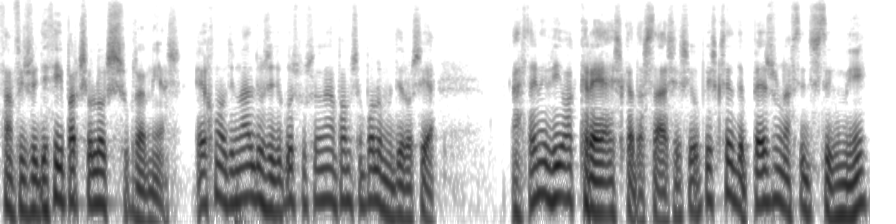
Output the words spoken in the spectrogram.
θα αμφισβητηθεί η ύπαρξη ολόκληρης της Ουκρανίας. Έχουμε από την άλλη τους Δυτικούς που σου λένε να πάμε σε πόλεμο με τη Ρωσία. Αυτά είναι δύο ακραίες καταστάσεις, οι οποίες ξέρετε παίζουν αυτή τη στιγμή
